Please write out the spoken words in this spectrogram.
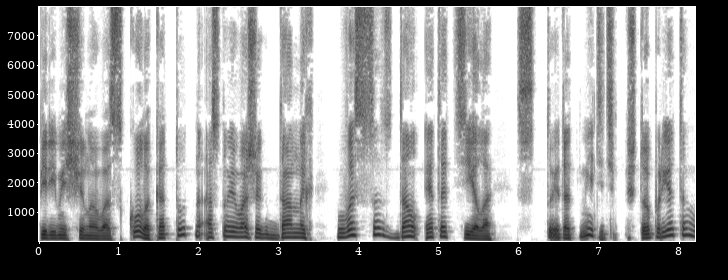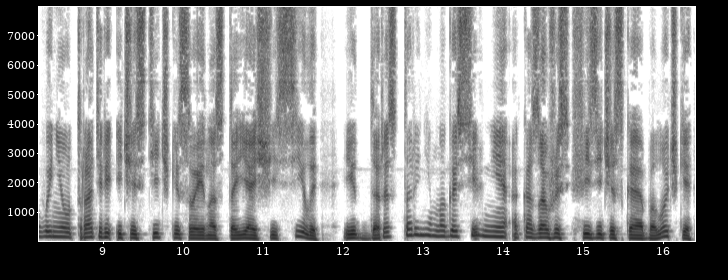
перемещено в осколок, а тот на основе ваших данных воссоздал это тело. Стоит отметить, что при этом вы не утратили и частички своей настоящей силы, и даже стали немного сильнее, оказавшись в физической оболочке,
